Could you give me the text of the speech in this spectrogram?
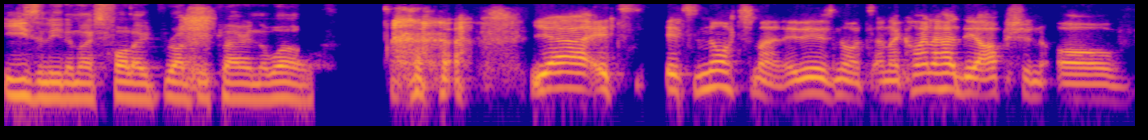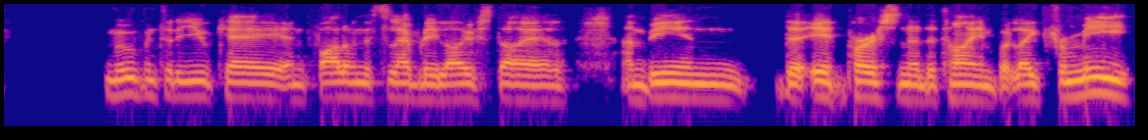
easily the most followed rugby player in the world. yeah, it's it's nuts, man. It is nuts. And I kind of had the option of moving to the UK and following the celebrity lifestyle and being the it person at the time. But like for me,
